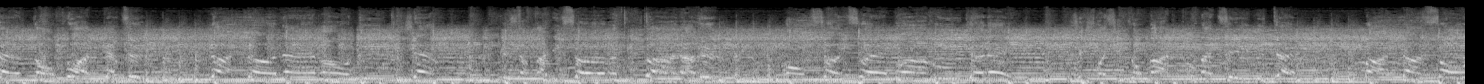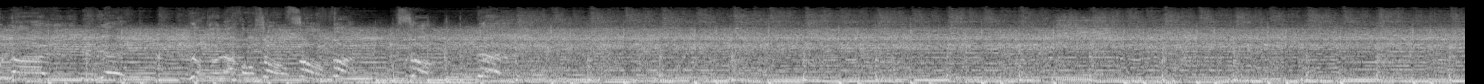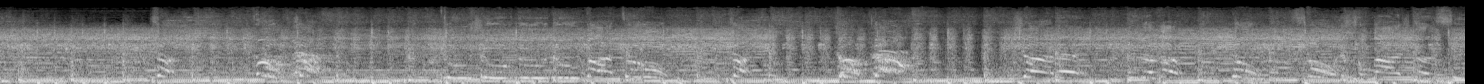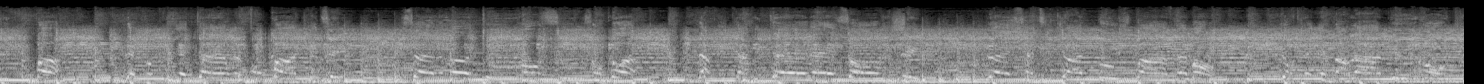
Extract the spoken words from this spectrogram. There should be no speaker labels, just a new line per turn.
Tête en voile perdue La colère en Niger Plusieurs familles se retrouvent à la rue. On se souhait voir ou gueuler J'ai choisi combattre pour ma dignité. Matas on l'a humilié. L'heure de la vengeance en va Les propriétaires ne font pas de crédit. C'est le retour au sous-emploi La précarité les enrichit. Les syndicats ne bougent pas vraiment. Contraignés par la bureaucratie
